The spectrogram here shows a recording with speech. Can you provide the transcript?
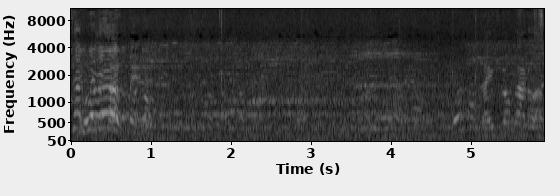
photo life long guard हो आप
